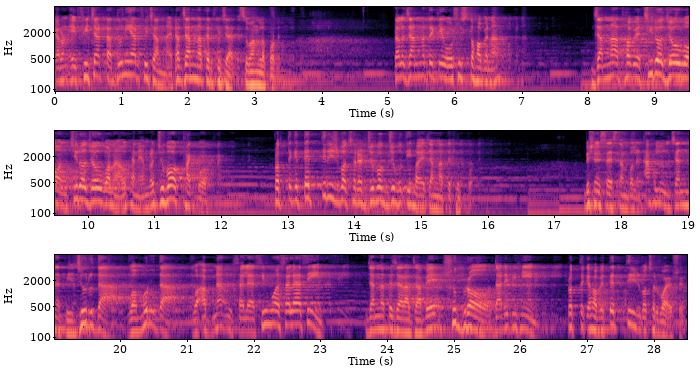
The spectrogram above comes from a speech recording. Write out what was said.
কারণ এই ফিচারটা দুনিয়ার ফিচার না, এটা জান্নাতের ফিচার সুবহানাল্লাহ, পড়েন। তাহলে জান্নাতে কেউ অসুস্থ হবে না? জান্নাত হবে চির যৌবন চির যৌবনা ওখানে, আমরা যুবক থাকব। প্রত্যেকে তেত্রিশ বছরের যুবক, যুবতী হয়ে জান্নাতে ঢুকবো। বিষ্ণু ইসা ইসলাম বলেন, আহলুল জান্নাতি জুরদা ওয়া মুরদা ওয়া আবনাউ সালাসিন ওয়া সালাসিন। জান্নাতে যারা যাবে, শুভ্র, দাড়িবিহীন, প্রত্যেকে হবে তেত্রিশ বছর বয়সের।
